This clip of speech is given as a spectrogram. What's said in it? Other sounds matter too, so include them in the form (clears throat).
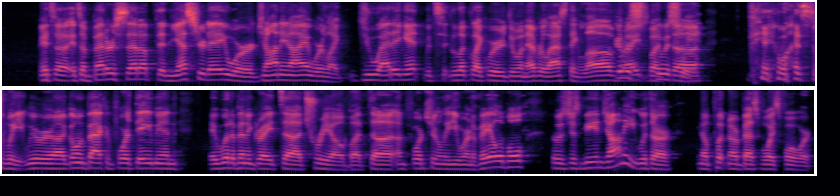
It's a it's a better setup than yesterday, where Johnny and I were like duetting it. It looked like we were doing "Everlasting Love," it right? Was, but it was uh, sweet. (laughs) It was sweet. We were uh, going back and forth, Damien. It would have been a great uh, trio, but uh, unfortunately, you weren't available. It was just me and Johnny with our, you know, putting our best voice forward.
